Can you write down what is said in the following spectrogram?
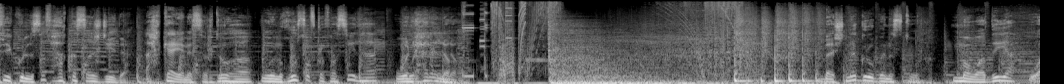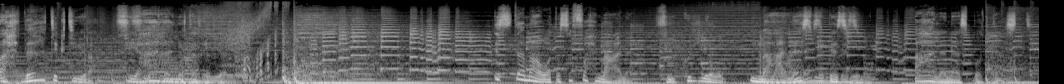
في كل صفحة قصة جديدة. حكاية نسردوها ونغوص في تفاصيلها ونحللوها. باش نقروا بين سطور مواضيع وأحداث كتيرة في عالم متغير. استمع وتصفح معنا في كل يوم مع ناس مجازين على ناس بودكاست.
